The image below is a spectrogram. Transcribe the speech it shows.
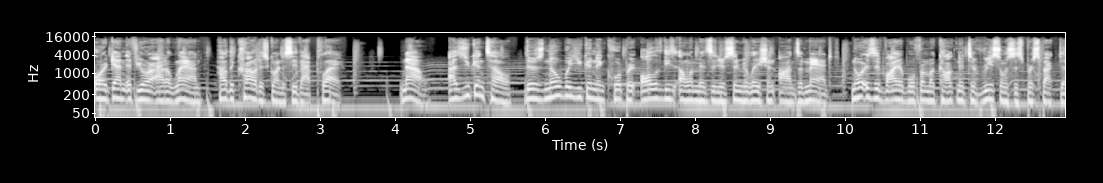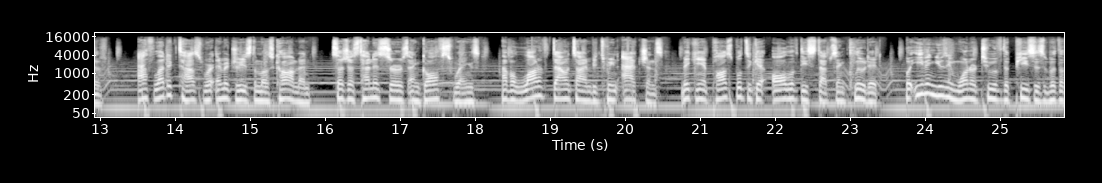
or again if you are at a LAN, how the crowd is going to see that play. Now, as you can tell, there's no way you can incorporate all of these elements in your simulation on demand, nor is it viable from a cognitive resources perspective. Athletic tasks where imagery is the most common, such as tennis serves and golf swings, have a lot of downtime between actions, making it possible to get all of these steps included. But even using one or two of the pieces with a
